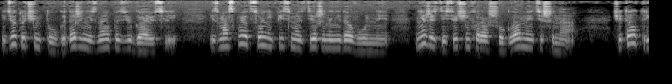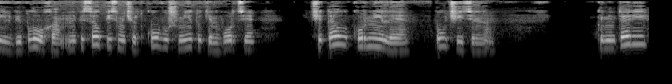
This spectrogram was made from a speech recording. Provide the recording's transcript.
Идет очень туго. Даже не знаю, подвигаюсь ли. Из Москвы от Сони письма сдержанно недовольные. Мне же здесь очень хорошо. Главное — тишина. Читал Трильби, плохо. Написал письма Черткову, Шмидту, Кенворте. Читал Корнелия, поучительно. Комментарий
